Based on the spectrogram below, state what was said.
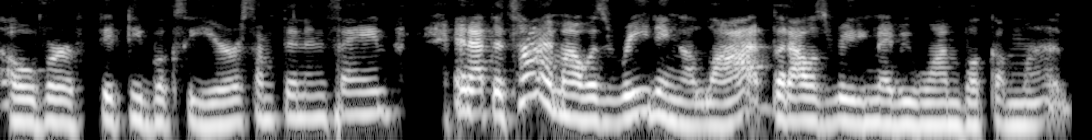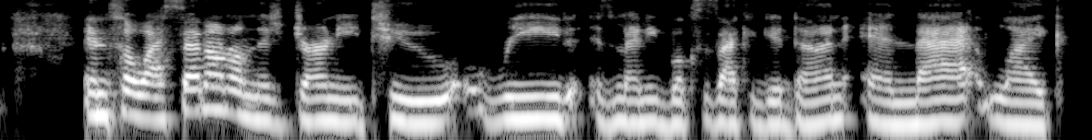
over 50 books a year or something insane. And at the time, I was reading a lot, but I was reading maybe one book a month. And so I set out on this journey to read as many books as I could get done. And that, like,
